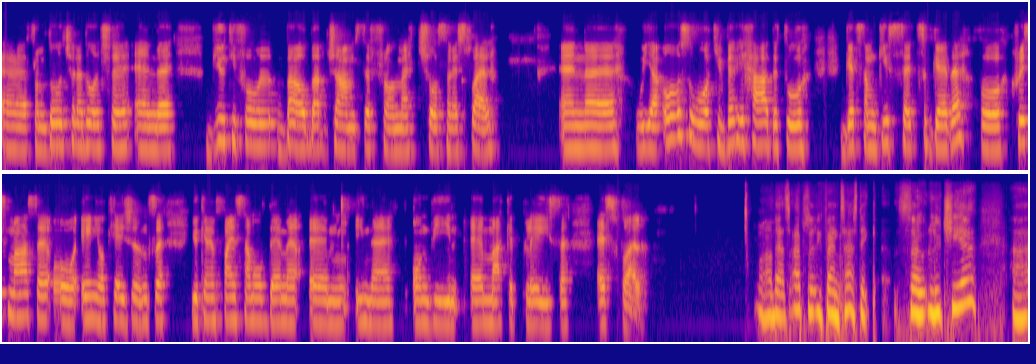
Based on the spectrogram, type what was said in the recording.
uh, from Dolce La Dolce, and uh, beautiful baobab jams from uh, Chosen as well. And uh, we are also working very hard to get some gift sets together for Christmas uh, or any occasions. You can find some of them um, in uh, on the uh, marketplace as well. Well, that's absolutely fantastic. So, Lucia uh,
